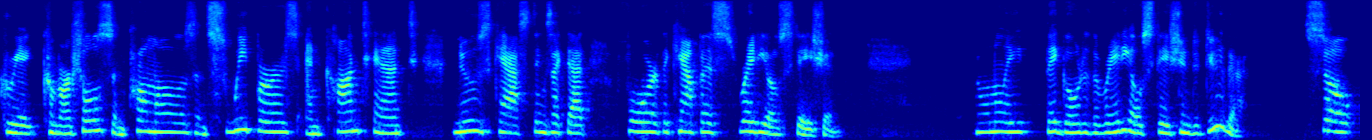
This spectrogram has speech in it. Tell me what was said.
create commercials and promos and sweepers and content, newscasts, things like that for the campus radio station. Normally, they go to the radio station to do that. So,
